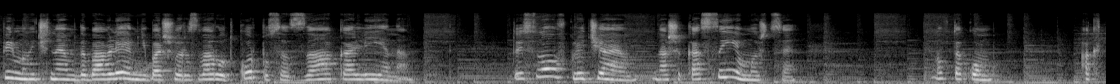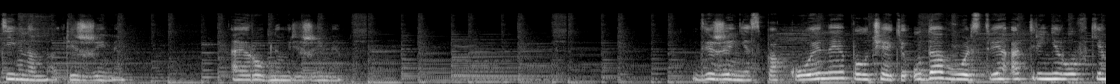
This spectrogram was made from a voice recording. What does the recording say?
Теперь мы начинаем добавляем небольшой разворот корпуса за колено. То есть снова включаем наши косые мышцы, но в таком активном режиме, аэробном режиме. Движения спокойные, получайте удовольствие от тренировки.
